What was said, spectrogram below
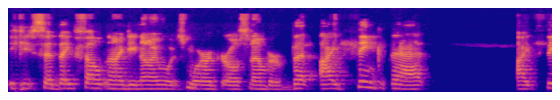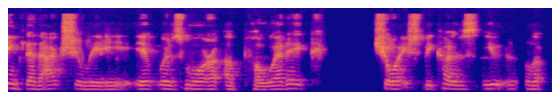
he said they felt 99 was more a girl's number. But I think that I think that actually it was more a poetic choice because you look,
